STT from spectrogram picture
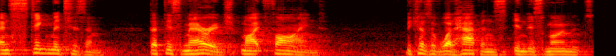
and stigmatism that this marriage might find because of what happens in this moment.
